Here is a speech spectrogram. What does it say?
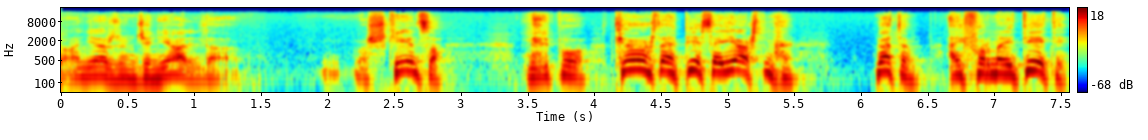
janë njerëz gjenial, tamam shkenca, mirëpo, kjo është pjesa e jashtme, vetëm, ai formaliteti,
